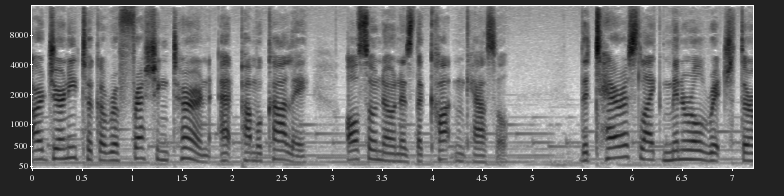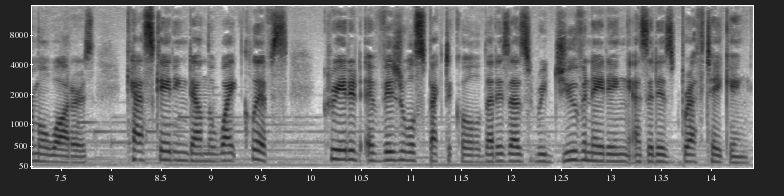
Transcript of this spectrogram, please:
Our journey took a refreshing turn at Pamukkale, also known as the Cotton Castle. The terrace-like mineral-rich thermal waters, cascading down the white cliffs, created a visual spectacle that is as rejuvenating as it is breathtaking.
